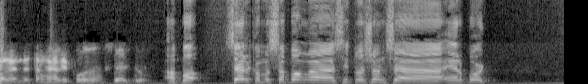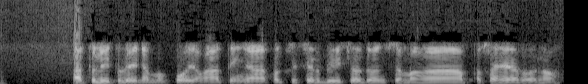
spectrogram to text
Maganda tanghali po, Sir Du. Apo, Sir, kamusta pong ah, sitwasyon sa airport? At tuloy-tuloy naman po yung ating ah, pagsiservisyo doon sa mga pasahero, no?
